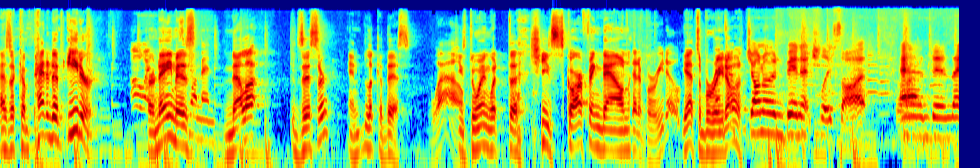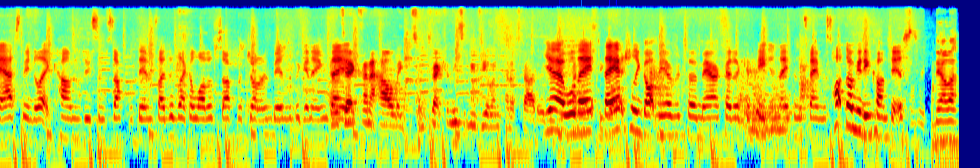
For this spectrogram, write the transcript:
as a competitive eater. Oh, I her name is woman. Nela Zisser, and look at this. Wow. She's doing what uh, she's scarfing down. Is that a burrito? Yeah, it's a burrito. Jono and Ben actually saw it. And then they asked me to like come do some stuff with them. So I did like a lot of stuff with Jono and Ben in the beginning. And They, is that kind of how like some traction at least in New Zealand kind of started? yeah, well kinda they, got- they actually got me over to America to compete in Nathan's famous hot dog eating contest. Nela,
